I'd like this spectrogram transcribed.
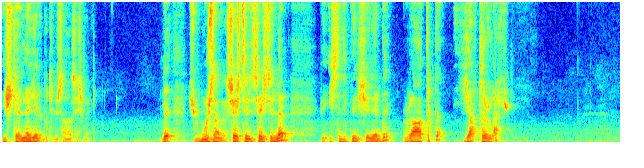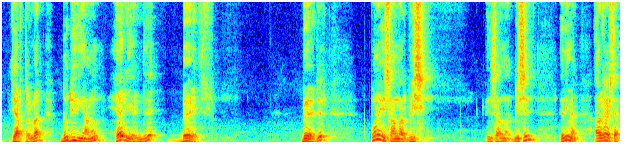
İşlerine göre bu tip insanları seçmek. Ve çünkü bu insanları seçtir, seçtirirler ve istedikleri şeyleri de rahatlıkla yaptırırlar. Yaptırırlar. Bu dünyanın her yerinde de böyledir. Böyledir. Bunu insanlar bilsin. İnsanlar bilsin. Dedim ya arkadaşlar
